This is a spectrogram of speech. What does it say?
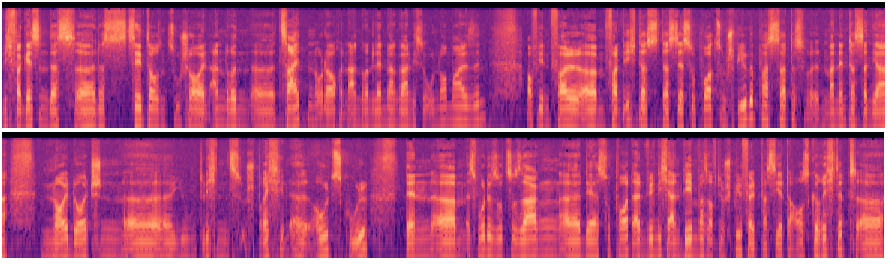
nicht vergessen, dass, äh, dass 10.000 Zuschauer in anderen äh, Zeiten oder auch in anderen Ländern gar nicht so unnormal sind. Auf jeden Fall ähm, fand ich, dass, dass der Support zum Spiel gepasst hat. Das, man nennt das dann ja neudeutschen äh, jugendlichen Sprech äh, Oldschool. Denn ähm, es wurde sozusagen äh, der Support ein wenig an dem, was auf dem Spielfeld passierte, ausgerichtet. Äh,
